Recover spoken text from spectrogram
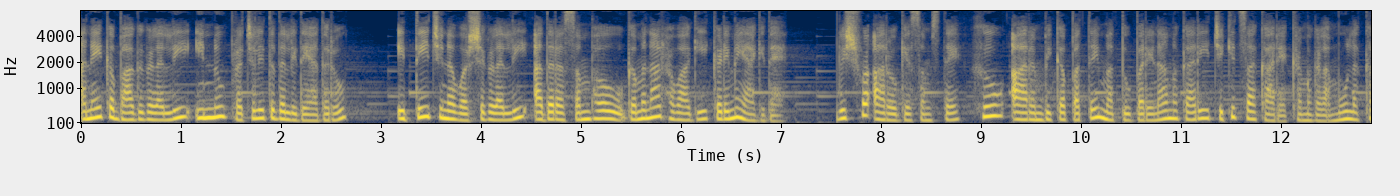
ಅನೇಕ ಭಾಗಗಳಲ್ಲಿ ಇನ್ನೂ ಪ್ರಚಲಿತದಲ್ಲಿದೆಯಾದರೂ, ಇತ್ತೀಚಿನ ವರ್ಷಗಳಲ್ಲಿ ಅದರ ಸಂಭವವು ಗಮನಾರ್ಹವಾಗಿ ಕಡಿಮೆಯಾಗಿದೆ. ವಿಶ್ವ ಆರೋಗ್ಯ ಸಂಸ್ಥೆ ಹೂ ಆರಂಭಿಕ ಪತ್ತೆ ಮತ್ತು ಪರಿಣಾಮಕಾರಿ ಚಿಕಿತ್ಸಾ ಕಾರ್ಯಕ್ರಮಗಳ ಮೂಲಕ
